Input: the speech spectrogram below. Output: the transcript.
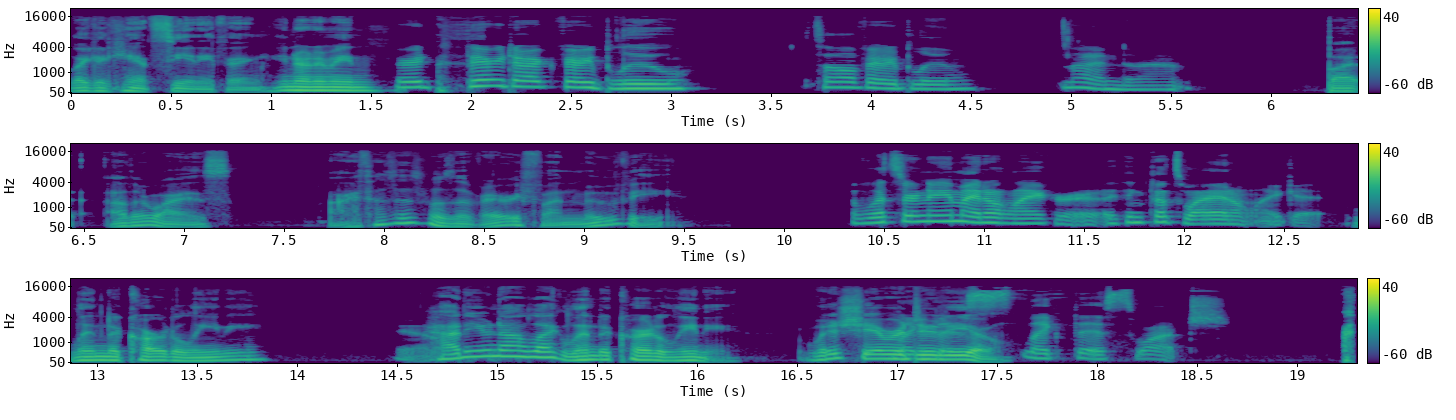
Like I can't see anything. You know what I mean? Very very dark, very blue. It's all very blue. Not into that. But otherwise, I thought this was a very fun movie. What's her name? I don't like her. I think that's why I don't like it. Linda Cardellini? Yeah. How do you not like Linda Cardellini? What did she ever like do to you? Like this. Watch.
